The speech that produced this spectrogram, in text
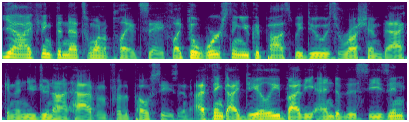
Yeah, I think the Nets want to play it safe. Like the worst thing you could possibly do is rush him back and then you do not have him for the postseason. I think ideally by the end of this season,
